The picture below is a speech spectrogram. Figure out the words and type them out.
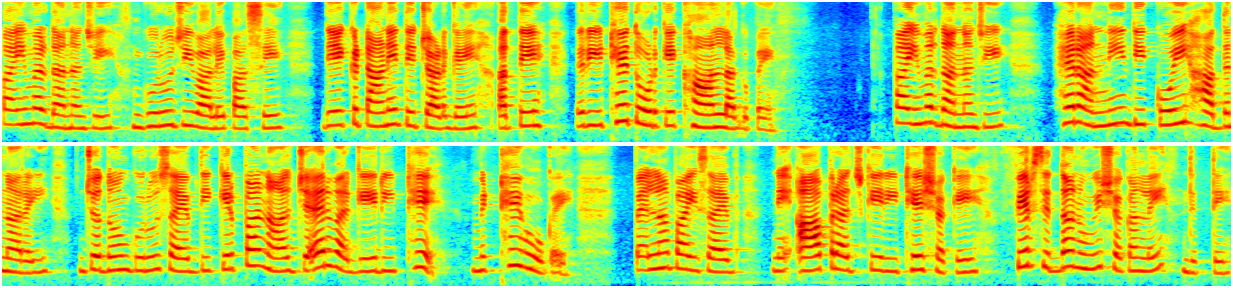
ਭਾਈ ਮਰਦਾਨਾ ਜੀ, ਗੁਰੂ ਜੀ ਵਾਲੇ ਪਾਸੇ ਦੇ ਕਟਾਣੇ ਤੇ ਚੜ ਗਏ ਅਤੇ ਰੀਠੇ ਤੋੜ ਕੇ ਖਾਣ ਲੱਗ ਪਏ। ਭਾਈ ਮਰਦਾਨਾ ਜੀ ਹੈਰਾਨੀ ਦੀ ਕੋਈ ਹੱਦ ਨਾ ਰਹੀ ਜਦੋਂ ਗੁਰੂ ਸਾਹਿਬ ਦੀ ਕਿਰਪਾ ਨਾਲ ਜ਼ਹਿਰ ਵਰਗੇ ਰੀਠੇ ਮਿੱਠੇ ਹੋ ਗਏ। ਪਹਿਲਾਂ ਭਾਈ ਸਾਹਿਬ ਨੇ ਆਪ ਰੱਜ ਕੇ ਰੀਠੇ ਛਕੇ, ਫਿਰ ਸਿੱਧਾਂ ਨੂੰ ਵੀ ਛਕਣ ਲਈ ਦਿੱਤੇ।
